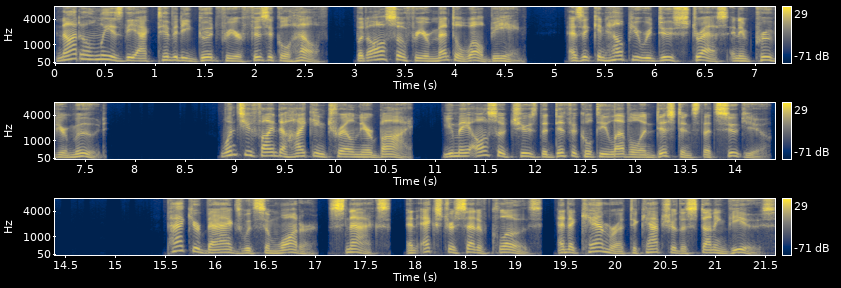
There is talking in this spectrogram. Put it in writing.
Not only is the activity good for your physical health, but also for your mental well being, as it can help you reduce stress and improve your mood. Once you find a hiking trail nearby, you may also choose the difficulty level and distance that suit you. Pack your bags with some water, snacks, an extra set of clothes, and a camera to capture the stunning views.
